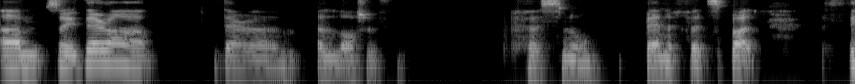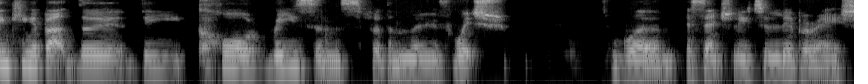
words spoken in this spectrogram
Um, so there are there are a lot of personal benefits, but thinking about the the core reasons for the move, which were essentially to liberate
